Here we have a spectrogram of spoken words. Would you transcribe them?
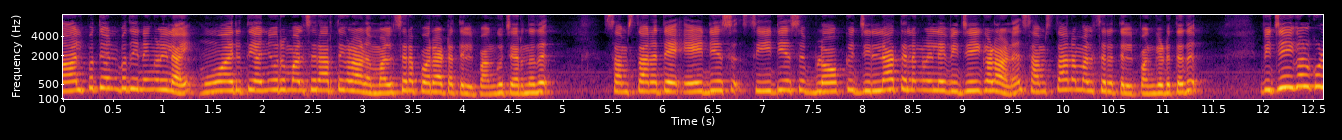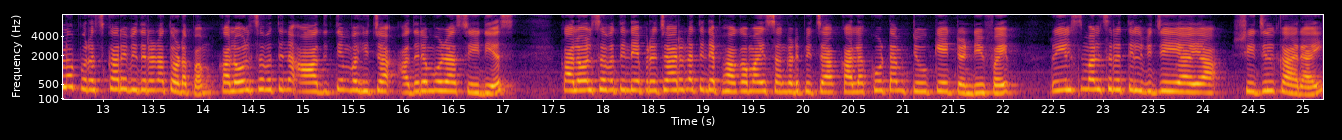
നാൽപ്പത്തി ഒൻപത് ഇനങ്ങളിലായി മൂവായിരത്തി അഞ്ഞൂറ് മത്സരാർത്ഥികളാണ് മത്സര പോരാട്ടത്തിൽ പങ്കുചേർന്നത്. സംസ്ഥാനത്തെ A D S C D S block ജില്ലാ തലങ്ങളിലെ വിജയികളാണ് സംസ്ഥാന മത്സരത്തിൽ പങ്കെടുത്തത്. വിജയികൾക്കുള്ള പുരസ്കാര വിതരണത്തോടൊപ്പം കലോത്സവത്തിന് ആതിഥ്യം വഹിച്ച അതിരമ്പുഴ സി ഡി എസ് കലോത്സവത്തിന്റെ പ്രചാരണത്തിന്റെ ഭാഗമായി സംഘടിപ്പിച്ച കലക്കൂട്ടം two K twenty five reels മത്സരത്തിൽ വിജയിയായ ഷിജിൽ കാരായി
